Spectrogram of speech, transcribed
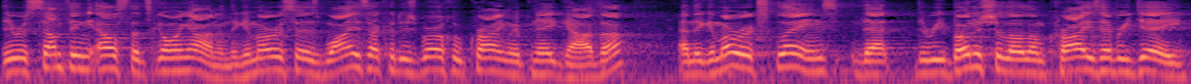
there is something else that's going on. And the Gemara says, why is HaKadosh Baruch Hu crying mipnei gava? And the Gemara explains that the Ribbon Shalom cries every day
